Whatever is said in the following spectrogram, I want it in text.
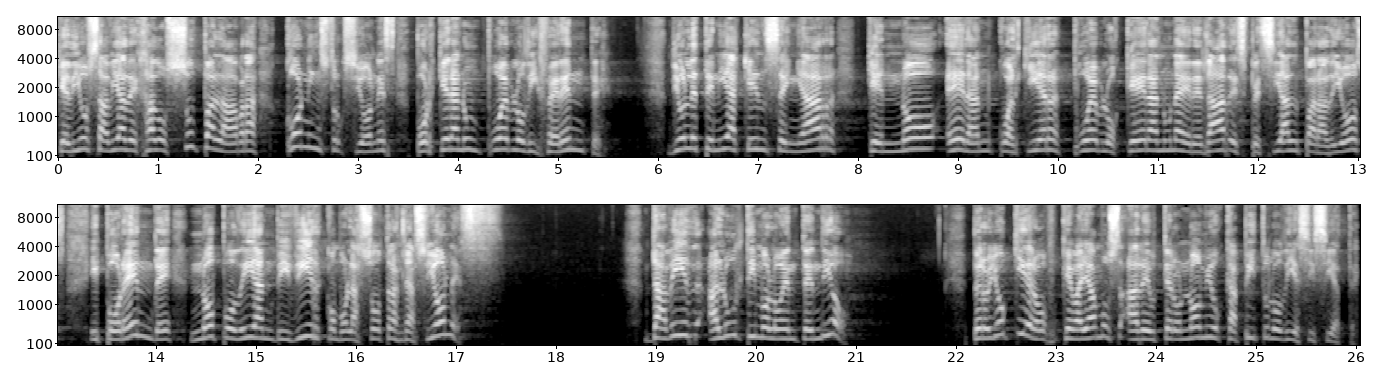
que Dios había dejado su palabra con instrucciones porque eran un pueblo diferente. Dios le tenía que enseñar que no eran cualquier pueblo, que eran una heredad especial para Dios y por ende no podían vivir como las otras naciones. David al último lo entendió. Pero yo quiero que vayamos a Deuteronomio capítulo 17.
